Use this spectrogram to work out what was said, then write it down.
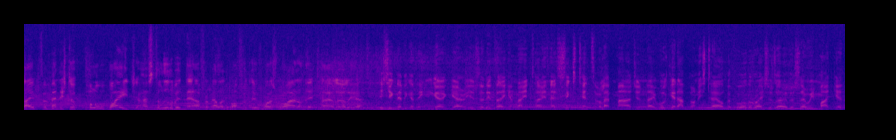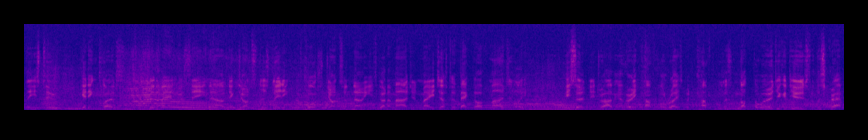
They've managed to pull away just a little bit now from Allan Moffat, who was right on their tail earlier. The significant thing, uh, Gary, is that if they can maintain that six-tenths of a lap margin, they will get up on his tail before the race is over. So we might get these two getting close to the man we're seeing now. Dick Johnson is leading. Of course, Johnson, knowing he's got a margin, may just have backed off marginally. He's certainly driving a very comfortable race, but comfortable is not the word you could use for the scrap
